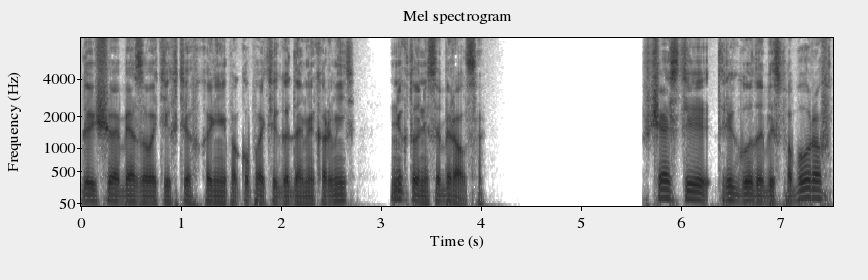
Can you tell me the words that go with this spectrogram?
да еще обязывать их тех коней покупать и годами кормить, никто не собирался. В части «Три года без поборов»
